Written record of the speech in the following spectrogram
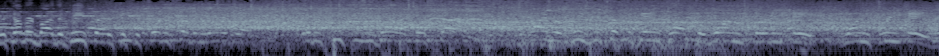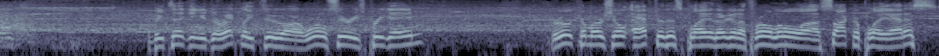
recovered by the defense at the 27-yard line. First down. Timer, the game clock to 138. 138. We'll be taking you directly to our World Series pregame. Through a commercial after this play, they're going to throw a little uh, soccer play at us,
